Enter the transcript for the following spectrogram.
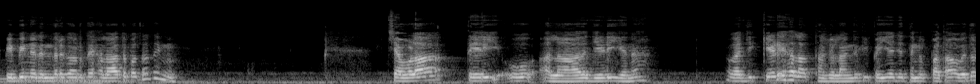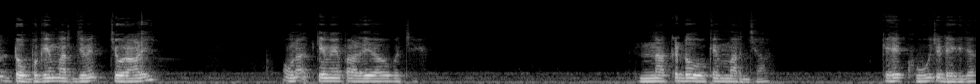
ਬੀਬੀ ਨਰਿੰਦਰ ਕੌਰ ਦੇ ਹਾਲਾਤ ਪਤਾ ਤੈਨੂੰ? ਚਵਲਾ, ਤੇਰੀ ਉਹ ਔਲਾਦ ਜਿਹੜੀ ਹੈ ਨਾ, ਉਹ ਅੱਜ ਕਿਹੜੇ ਹਾਲਾਤਾਂ 'ਚੋਂ ਲੰਘਦੀ ਪਈ ਆ, ਜੇ ਤੈਨੂੰ ਪਤਾ ਹੋਵੇ ਤਾਂ ਡੁੱਬ ਕੇ ਮਰ ਜਾਵੇ ਚੋਰਾਂ ਵਾਲੀ। ਉਹਨਾਂ ਕਿਵੇਂ ਪਾਲੇ ਆ ਉਹ ਬੱਚੇ? ਨੱਕ ਢੋ ਕੇ ਮਰ ਜਾ। ਕਿਸੇ ਖੂਹ 'ਚ ਡਿੱਗ ਜਾ।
